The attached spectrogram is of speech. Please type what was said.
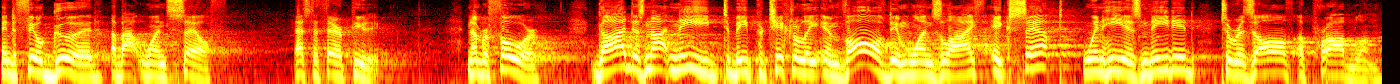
and to feel good about oneself. That's the therapeutic. Number four, God does not need to be particularly involved in one's life except when He is needed to resolve a problem.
